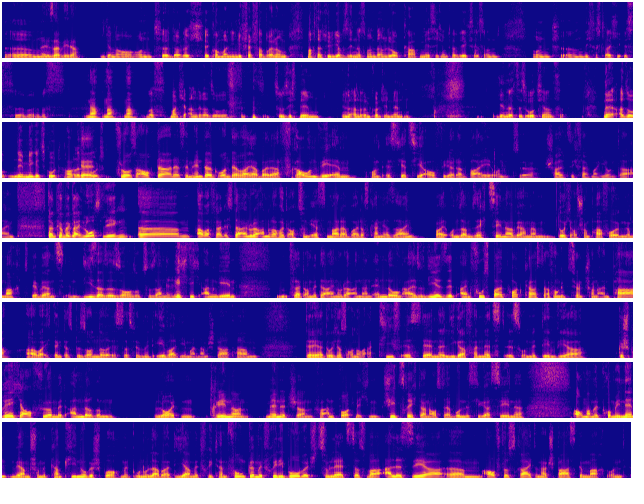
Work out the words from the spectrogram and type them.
Ähm, da ist er wieder. Genau, und äh, dadurch kommt man in die Fettverbrennung. Macht natürlich auch Sinn, dass man dann low carb mäßig unterwegs ist und, und ähm, nicht das gleiche isst, äh, was, na, na, na. was manche andere so zu sich nehmen in anderen Kontinenten, jenseits des Ozeans. Ne, also, nee, mir geht's gut. Okay. Alles gut. Flo ist auch da, der ist im Hintergrund, der war ja bei der Frauen-WM und ist jetzt hier auch wieder dabei und äh, schaltet sich vielleicht mal hier und da ein. Dann können wir gleich loslegen. Ähm, aber vielleicht ist der ein oder andere heute auch zum ersten Mal dabei, das kann ja sein. Bei unserem 16er, wir haben ja durchaus schon ein paar Folgen gemacht. Wir werden es in dieser Saison sozusagen richtig angehen vielleicht auch mit der einen oder anderen Änderung. Also wir sind ein Fußball-Podcast, davon gibt es schon, schon ein paar. Aber ich denke, das Besondere ist, dass wir mit Ewald jemanden am Start haben, der ja durchaus auch noch aktiv ist, der in der Liga vernetzt ist und mit dem wir Gespräche auch führen mit anderen Leuten, Trainern, Managern, Verantwortlichen, Schiedsrichtern aus der Bundesliga-Szene, auch mal mit Prominenten. Wir haben schon mit Campino gesprochen, mit Bruno Labbadia, mit Friedhelm Funke, mit Friedi Bobic zuletzt. Das war alles sehr ähm, aufschlussreich und hat Spaß gemacht. Und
